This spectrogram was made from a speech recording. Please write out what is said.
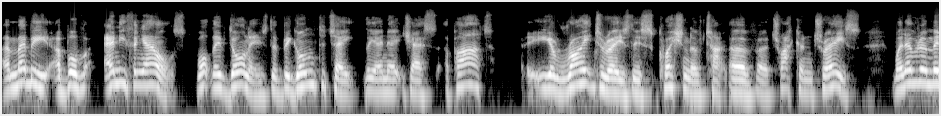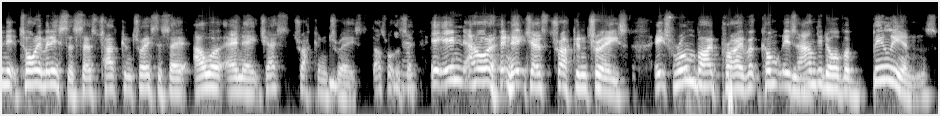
And maybe above anything else, what they've done is they've begun to take the NHS apart. You're right to raise this question of, ta- of uh, track and trace. Whenever a minute, Tory minister says track and trace, they say our NHS track and trace. That's what yeah. they say. In our NHS track and trace, it's run by private companies, handed over billions,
